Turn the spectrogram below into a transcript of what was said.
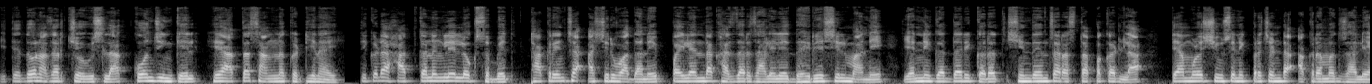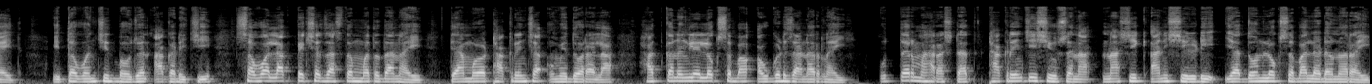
इथे दोन हजार चोवीसला कोण जिंकेल हे आता सांगणं कठीण आहे. तिकडे हातकणंगले लोकसभेत ठाकरेंच्या आशीर्वादाने पहिल्यांदा खासदार झालेले धैर्यशील माने यांनी गद्दारी करत शिंदेचा रस्ता पकडला त्यामुळे शिवसैनिक प्रचंड आक्रमक झाले आहेत. इथं वंचित बहुजन आघाडीची सव्वा लाखपेक्षा जास्त मतदान आहे त्यामुळे ठाकरेंच्या उमेदवाराला हातकणंगले लोकसभा अवघड जाणार नाही. उत्तर महाराष्ट्रात ठाकरेंची शिवसेना नाशिक आणि शिर्डी या दोन लोकसभा लढवणार आहे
